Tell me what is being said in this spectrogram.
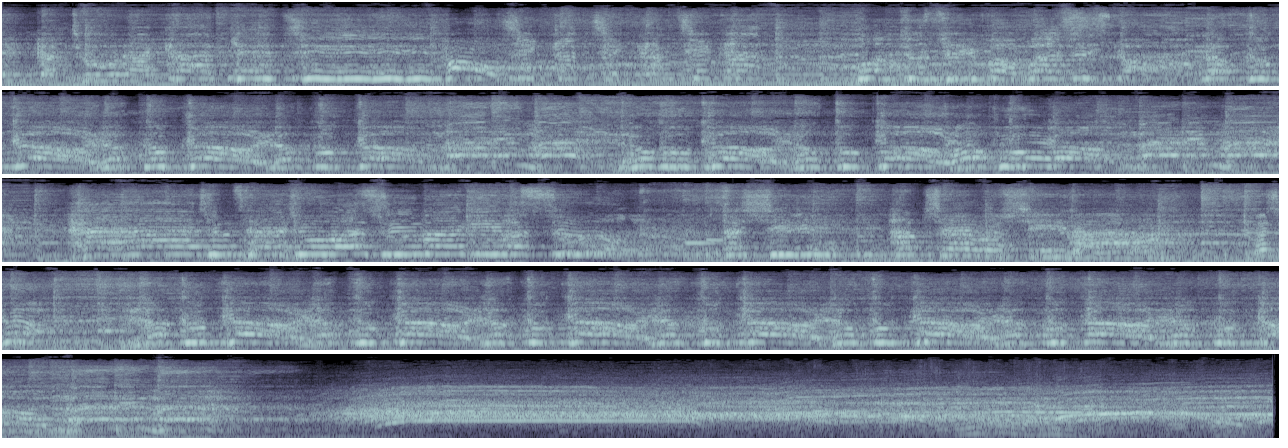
째깍째깍 돌아가겠지 호! 째깍째깍 째깍 One, two, three, four, five, six, go! 로쿠꺼, 로쿠꺼, 로쿠꺼, 말해 말. 로쿠꺼, 로쿠꺼, 로쿠꺼, 말해 말. 아, 좋다, 좋아, 수박이 박수. 다시 합창합시다. 마지막. 로쿠꺼, 로쿠꺼,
